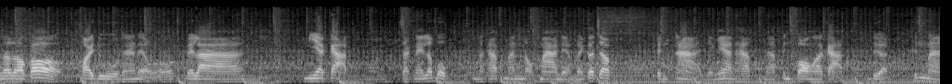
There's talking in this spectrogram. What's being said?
แล้วเราก็คอยดูนะเดี๋ยวเวลามีอากาศจากในระบบนะครับ มันออกมาเนี่ยมันก็จะเป็นอ่าอย่างเงี้ยนะครับนะเป็นฟองอากาศเดือดขึ้นมา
